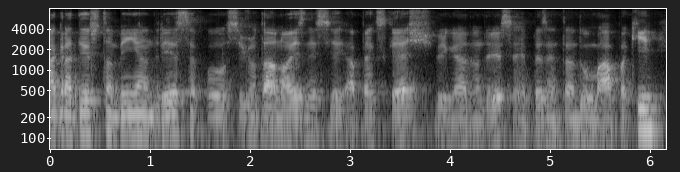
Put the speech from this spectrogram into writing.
agradeço também a Andressa por se juntar a nós nesse Apex Cash. Obrigado, Andressa, representando o mapa aqui.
